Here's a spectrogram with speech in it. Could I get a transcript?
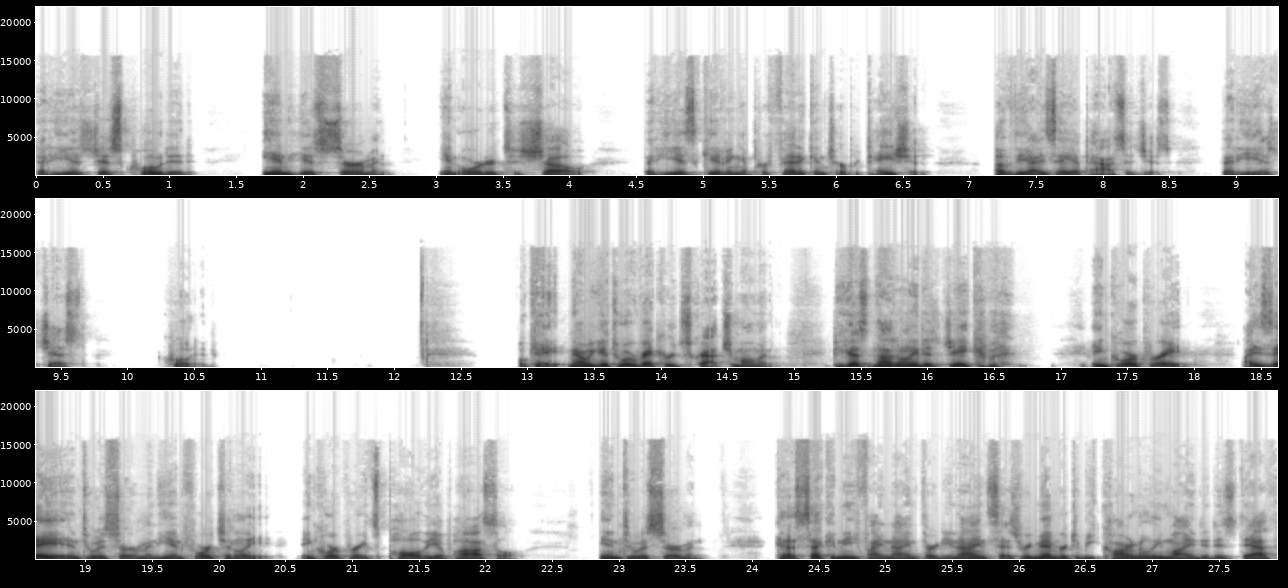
that he has just quoted in his sermon in order to show that he is giving a prophetic interpretation of the Isaiah passages that he has just quoted. Okay, now we get to a record scratch moment because not only does Jacob incorporate Isaiah into his sermon, he unfortunately incorporates Paul the apostle into his sermon. Because 2 Nephi 9:39 says, "Remember to be carnally minded is death,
